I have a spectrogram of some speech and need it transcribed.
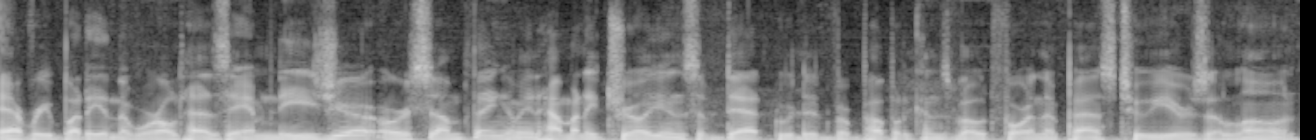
everybody in the world has amnesia or something? I mean, how many trillions of debt did Republicans vote for in the past two years alone?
